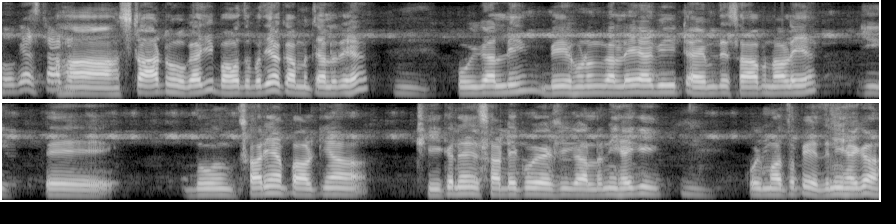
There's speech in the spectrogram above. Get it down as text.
ਹੋ ਗਿਆ ਸਟਾਰਟ ਹਾਂ ਸਟਾਰਟ ਹੋ ਗਿਆ ਜੀ ਬਹੁਤ ਵਧੀਆ ਕੰਮ ਚੱਲ ਰਿਹਾ। ਕੋਈ ਗੱਲ ਨਹੀਂ ਵੀ ਹੁਣ ਗੱਲ ਇਹ ਆ ਵੀ ਟਾਈਮ ਦੇ ਹਿਸਾਬ ਨਾਲ ਇਹ ਆ। ਜੀ। ਤੇ ਦੋ ਸਾਰੀਆਂ ਪਾਰਟੀਆਂ ਠੀਕ ਨੇ ਸਾਡੇ ਕੋਈ ਐਸੀ ਗੱਲ ਨਹੀਂ ਹੈਗੀ। ਕੋਈ ਮਤਭੇਦ ਨਹੀਂ ਹੈਗਾ।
